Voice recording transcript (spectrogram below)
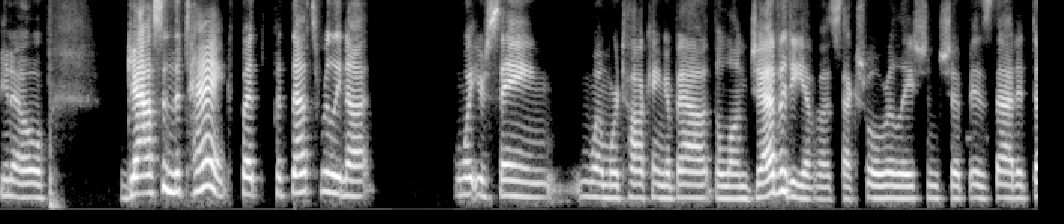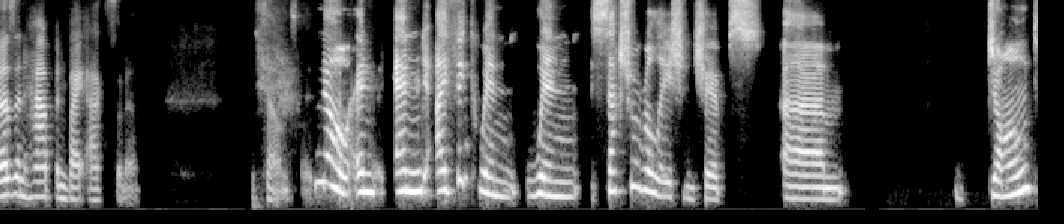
you know, gas in the tank. But but that's really not what you're saying when we're talking about the longevity of a sexual relationship is that it doesn't happen by accident It sounds like no and and i think when when sexual relationships um don't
